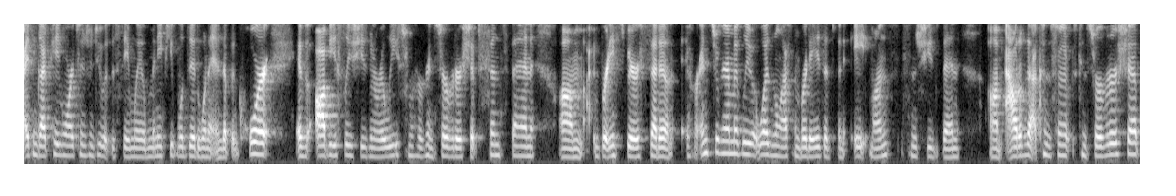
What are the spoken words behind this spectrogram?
I think I paid more attention to it the same way many people did when it ended up in court. If obviously she's been released from her conservatorship since then. Um, Britney Spears said on her Instagram, I believe it was in the last number of days, it's been eight months since she's been um, out of that conservatorship.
